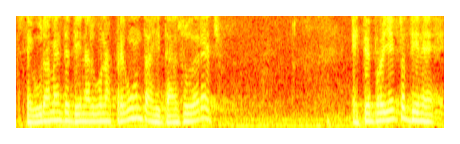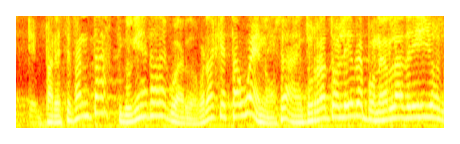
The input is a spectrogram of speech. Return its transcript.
seguramente tiene algunas preguntas y está en su derecho. Este proyecto tiene, eh, parece fantástico. ¿Quién está de acuerdo? ¿Verdad que está bueno? O sea, en tu rato libre poner ladrillos.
